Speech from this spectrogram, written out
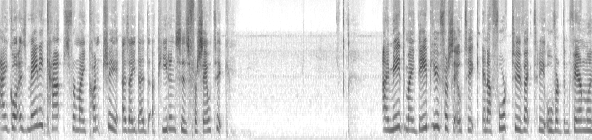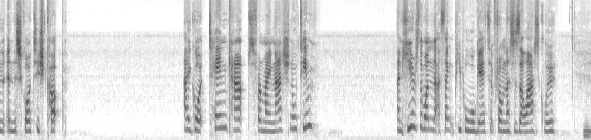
I got as many caps for my country as I did appearances for Celtic. I made my debut for Celtic in a 4 2 victory over Dunfermline in the Scottish Cup. I got 10 caps for my national team. And here's the one that I think people will get it from. This is the last clue. Hmm.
